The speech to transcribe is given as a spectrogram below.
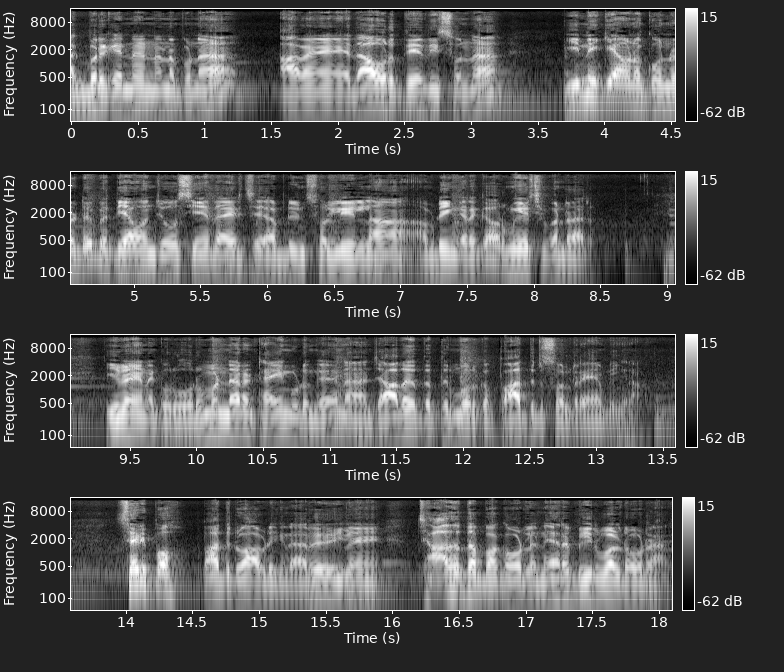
அக்பருக்கு என்ன நினப்புனா அவன் ஏதாவது ஒரு தேதி சொன்னால் இன்றைக்கி அவனை கொண்டுட்டு பற்றியா அவன் ஜோசியம் இதாயிருச்சு அப்படின்னு சொல்லிடலாம் அப்படிங்கிறதுக்கு அவர் முயற்சி பண்ணுறாரு இவன் எனக்கு ஒரு ஒரு மணி நேரம் டைம் கொடுங்க நான் ஜாதகத்தை திரும்ப ஒருக்க பார்த்துட்டு சொல்கிறேன் அப்படிங்கிறான். சரி போ பார்த்துட்டு வா அப்படிங்கிறாரு. இவன் ஜாதகத்தை பார்க்க ஓடல நேராக பீர்பால்ட்ட ஓடுறான்.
